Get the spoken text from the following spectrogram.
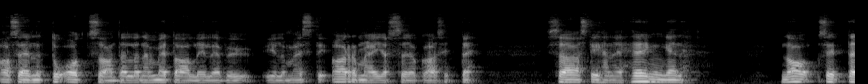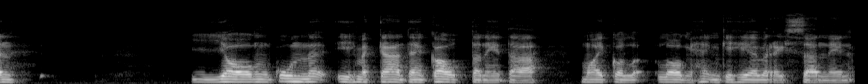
asennettu otsaan tällainen metallilevy ilmeisesti armeijassa, joka sitten säästi hänen hengen. No sitten jonkun ihmekäänteen kautta niin tämä Michael Long henkihieverissä niin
